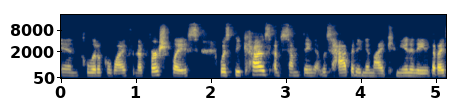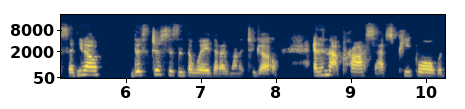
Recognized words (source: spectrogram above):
in political life in the first place was because of something that was happening in my community that I said, you know, this just isn't the way that I want it to go. And in that process, people with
